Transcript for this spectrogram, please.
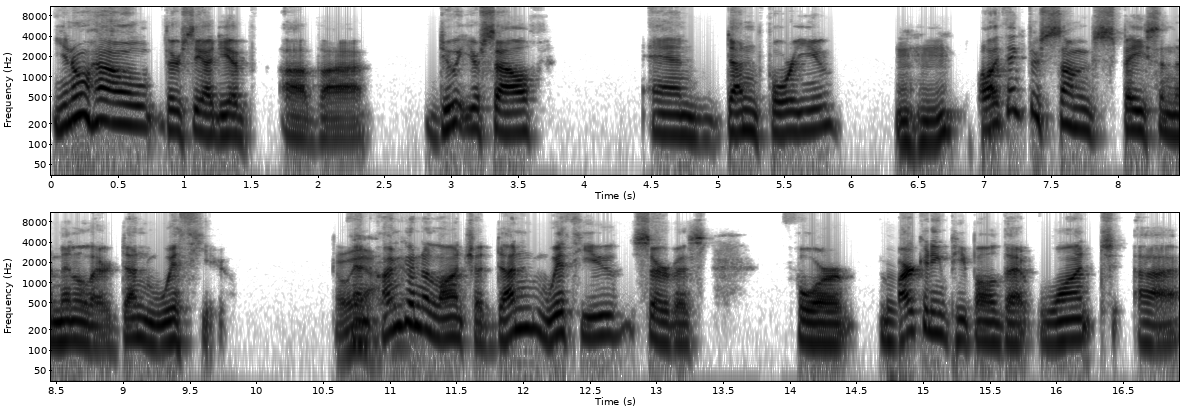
you know how there's the idea of, of uh, do it yourself and done for you. Mm-hmm. Well, I think there's some space in the middle there, done with you. Oh, yeah. And I'm going to launch a done with you service for marketing people that want uh,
